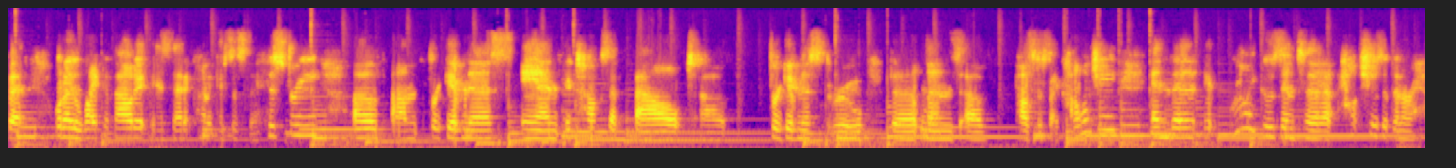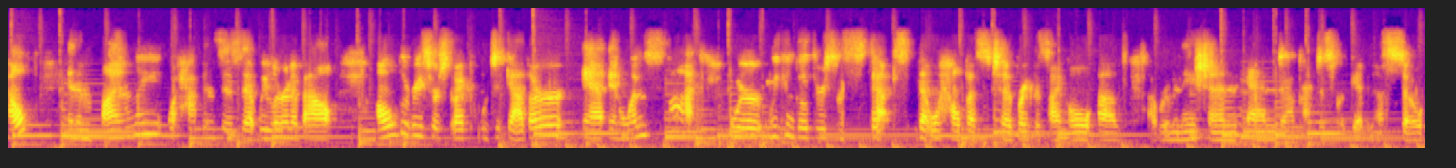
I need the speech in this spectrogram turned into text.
But what I like about it is that it kind of gives us the history of um, forgiveness and it talks about uh, forgiveness through the lens of positive psychology. And then it really goes into how it shows up in our health. And then finally, what happens is that we learn about all the research that I pulled together at, in one spot where we can go through some steps that will help us to break the cycle of uh, rumination and uh, practice forgiveness. So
